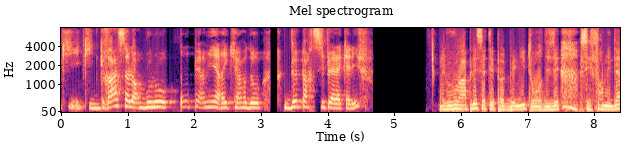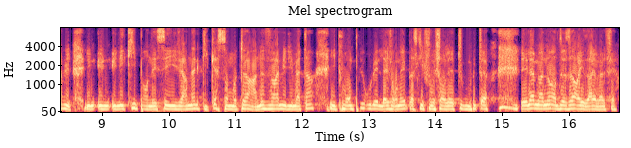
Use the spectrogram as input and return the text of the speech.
qui, qui grâce à leur boulot ont permis à Ricardo de participer à la qualif. Mais vous vous rappelez cette époque bénite où on se disait Ah, c'est formidable, une, une, équipe en essai hivernal qui casse son moteur à 9h30 du matin, ils pourront plus rouler de la journée parce qu'il faut changer tout le moteur. Et là maintenant en deux heures ils arrivent à le faire.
